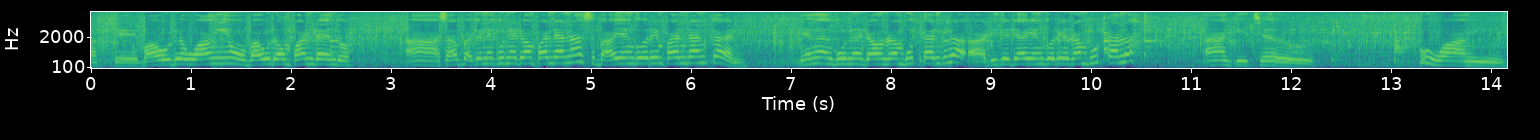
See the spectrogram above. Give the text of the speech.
Okey, bau dia wangi oh, bau daun pandan tu. Ah, ha, sahabat kena guna daun pandan lah sebab ayam goreng pandan kan. Jangan guna daun rambutan pula. Ah, ha, dia jadi ayam goreng rambutan lah. Ah, ha, gitu. Oh, wangi.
